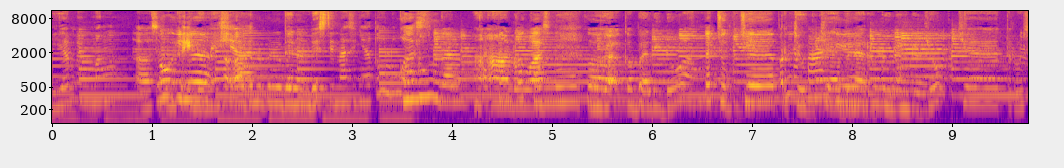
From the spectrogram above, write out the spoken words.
dia memang uh, sering Oh, ke iya. Indonesia. Oh, dan bener. destinasinya tuh luas gunung kan? Ah, Kadang ke luas. ke, nggak ke Bali doang. ke Jogja ke Jogja kan benar gunung di Jogja terus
